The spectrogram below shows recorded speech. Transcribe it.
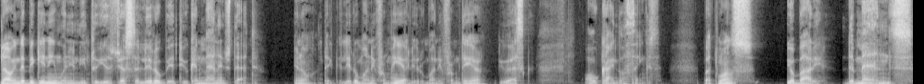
Now, in the beginning, when you need to use just a little bit, you can manage that. You know, take a little money from here, a little money from there. You ask all kind of things. But once your body demands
